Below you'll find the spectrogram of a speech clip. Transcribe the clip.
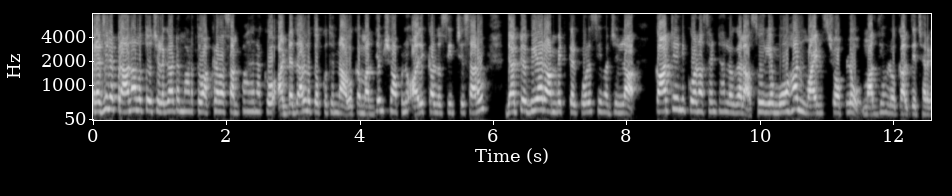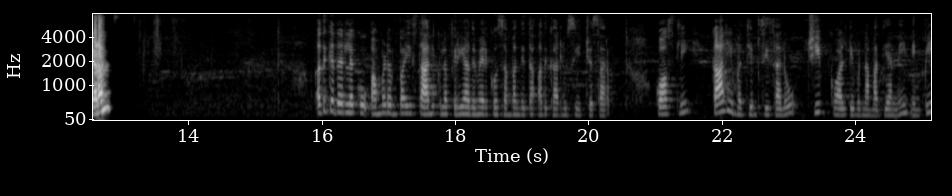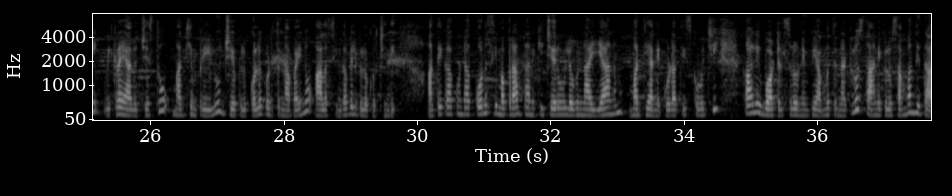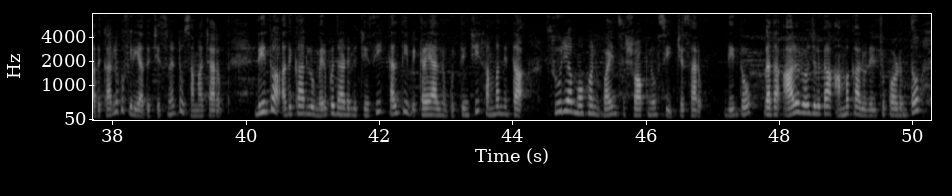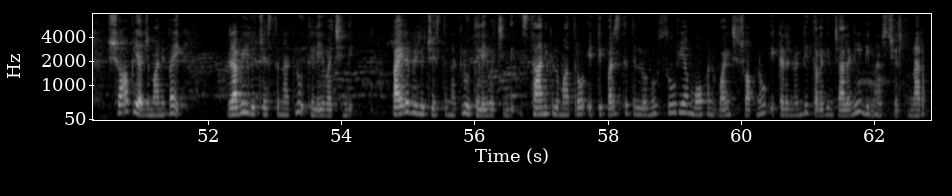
ప్రజల ప్రాణాలతో చెలగాటమాడుతూ అక్రమ సంపాదనకు అడ్డదారులు తొక్కుతున్న ఒక మద్యం షాపును అధికారులు సీజ్ చేశారు. డాక్టర్ బిఆర్ అంబేద్కర్ కోనసీమ జిల్లా కాటేని కోన సెంటర్లో గల సూర్య మోహన్ వైన్ షాప్లో మద్యంలో కల్తీ జరగడం. అధిక ధరలకు అమ్మడంపై స్థానికుల ఫిర్యాదు మేరకు సంబంధిత అధికారులు సీజ్ చేశారు. కాస్ట్లీ ఖాళీ మద్యం సీసాలో చీప్ క్వాలిటీ ఉన్న మద్యాన్ని నింపి విక్రయాలు చేస్తూ మద్యం ప్రియులు జేబులు కొల్లగొడుతున్న వైను ఆలస్యంగా వెలుగులోకి వచ్చింది అంతేకాకుండా కోనసీమ ప్రాంతానికి చేరువలో ఉన్న యానం మద్యాన్ని కూడా తీసుకువచ్చి ఖాళీ బాటిల్స్లో నింపి అమ్ముతున్నట్లు స్థానికులు సంబంధిత అధికారులకు ఫిర్యాదు చేసినట్టు సమాచారం. దీంతో అధికారులు మెరుపుదాడులు చేసి కల్తీ విక్రయాలను గుర్తించి సంబంధిత సూర్యమోహన్ వైన్స్ షాప్ను సీజ్ చేశారు. దీంతో గత ఆరు రోజులుగా అమ్మకాలు నిలిచిపోవడంతో షాప్ యజమానిపై రవీలు చేస్తున్నట్లు తెలియవచ్చింది. పైరవీలు చేస్తున్నట్లు తెలియవచ్చింది. స్థానికులు మాత్రం ఎట్టి పరిస్థితుల్లోనూ సూర్య మోహన్ వైన్స్ షాప్ను ఇక్కడి నుండి తొలగించాలని డిమాండ్స్ చేస్తున్నారు.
